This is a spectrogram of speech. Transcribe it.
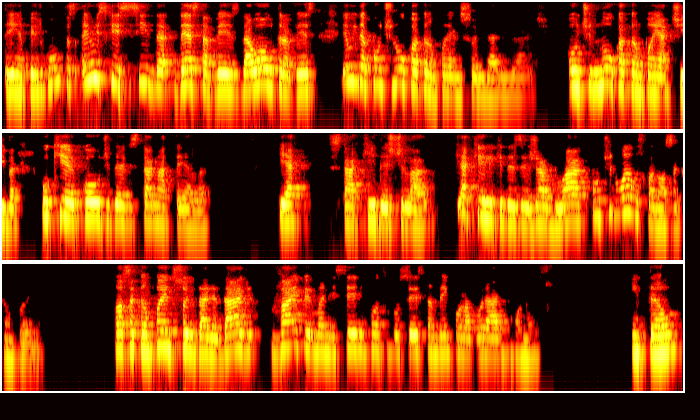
Tenha perguntas? Eu esqueci da, desta vez, da outra vez. Eu ainda continuo com a campanha de solidariedade. Continuo com a campanha ativa. O QR Code deve estar na tela. E é, está aqui deste lado. Que é aquele que desejar doar, continuamos com a nossa campanha. Nossa campanha de solidariedade vai permanecer enquanto vocês também colaborarem conosco. Então,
